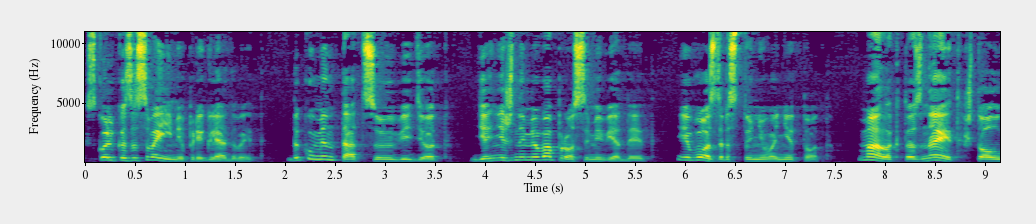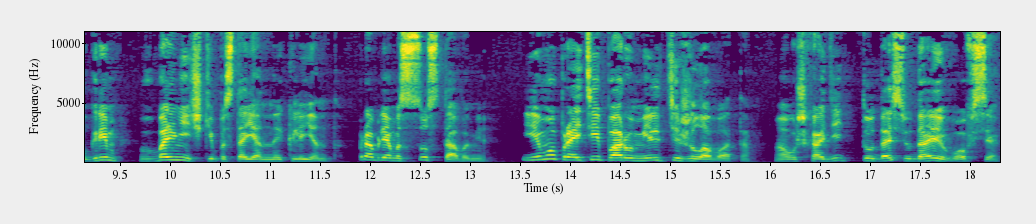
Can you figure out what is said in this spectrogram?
сколько за своими приглядывает. Документацию ведет, денежными вопросами ведает. И возраст у него не тот. Мало кто знает, что Олгрим в больничке постоянный клиент. Проблемы с суставами. Ему пройти пару миль тяжеловато. А уж ходить туда-сюда и вовсе.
